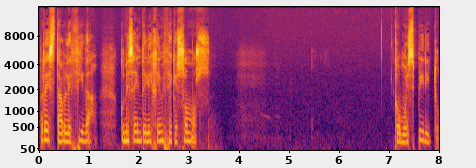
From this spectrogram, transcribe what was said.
preestablecida con esa inteligencia que somos como espíritu.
